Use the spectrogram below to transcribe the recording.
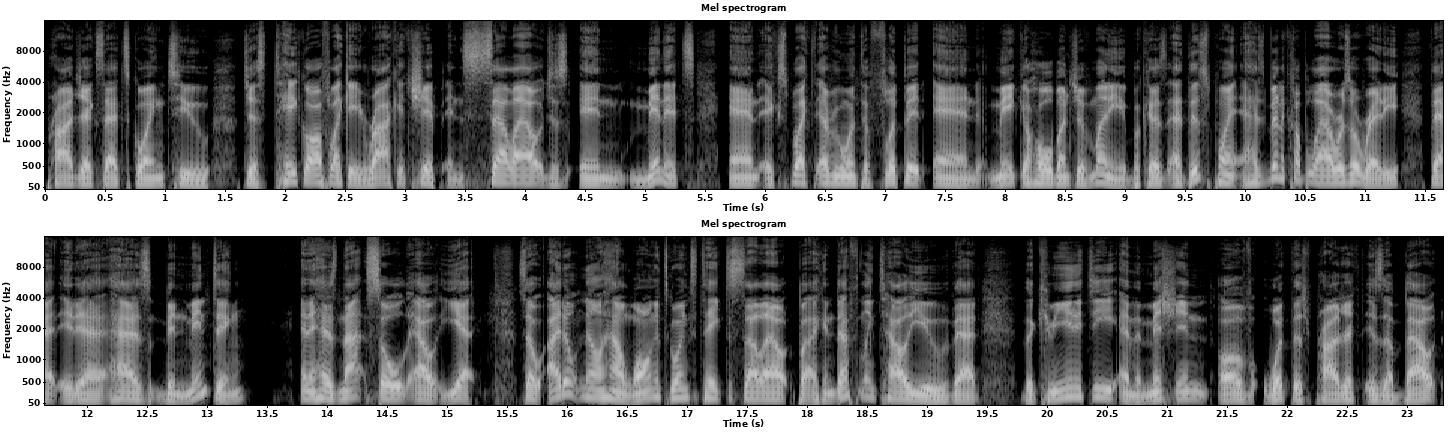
projects that's going to just take off like a rocket ship and sell out just in minutes and expect everyone to flip it and make a whole bunch of money because at this point, it has been a couple hours already that it has has been minting and it has not sold out yet. So I don't know how long it's going to take to sell out, but I can definitely tell you that the community and the mission of what this project is about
